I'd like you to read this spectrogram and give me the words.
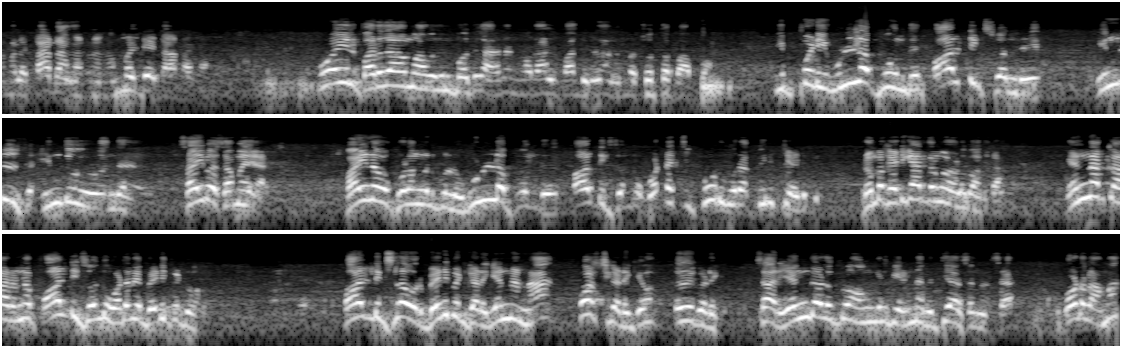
நம்மளை டாட்டா காட்டுறான் நம்மள்ட்டே டாட்டா காட்டுறான். கோயில் பரிதாபமாகுதுன்னு போது அதெல்லாம் ஒரு ஆள் பார்த்துட்டு தான் நம்ம சொத்தை பார்ப்போம். இப்படி உள்ள பூந்து பாலிடிக்ஸ் வந்து இந்து இந்து அந்த சைவ சமய வைணவ குளங்களுக்குள்ள உள்ள பூந்து பாலிடிக்ஸ் வந்து ஒட்டச்சி கூடு கூறா பிரிச்சு எடுக்கு ரொம்ப கெட்டிக்காரத்தமா வேலை பார்க்குறாங்க என்ன காரணம் பாலிடிக்ஸ் வந்து உடனே பெனிஃபிட் வரும். பாலிடிக்ஸில் ஒரு பெனிஃபிட் கிடைக்கும். என்னன்னா போஸ்ட் கிடைக்கும் இது கிடைக்கும். சார் எங்களுக்கும் அவங்களுக்கும் என்ன வித்தியாசம்னா சார் போடலாமா?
